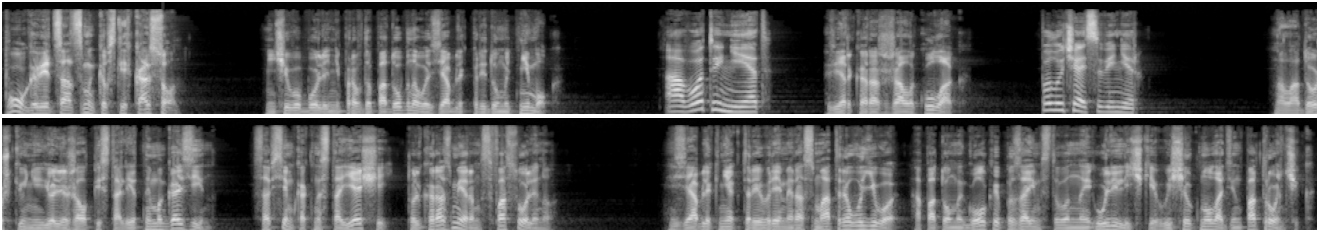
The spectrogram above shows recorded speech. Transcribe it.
Пуговица от смыковских кальсон. Ничего более неправдоподобного зяблик придумать не мог. А вот и нет. Верка разжала кулак. Получай сувенир. На ладошке у нее лежал пистолетный магазин – Совсем как настоящий, только размером с фасолину. Зяблик некоторое время рассматривал его, а потом иголкой, позаимствованной у Лилечки, выщелкнул один патрончик.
